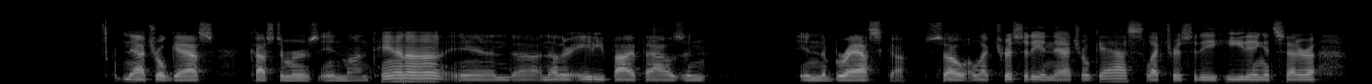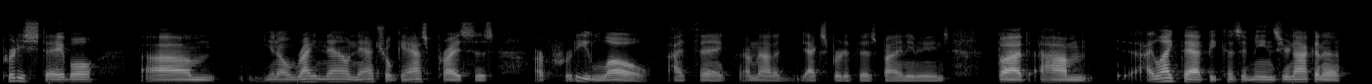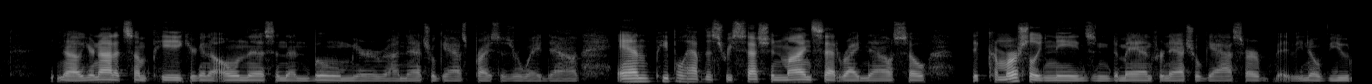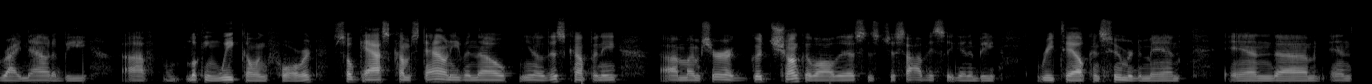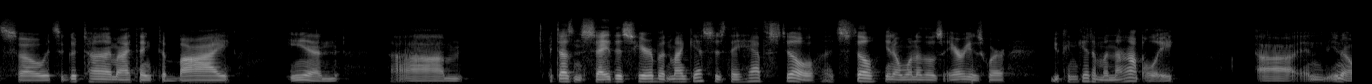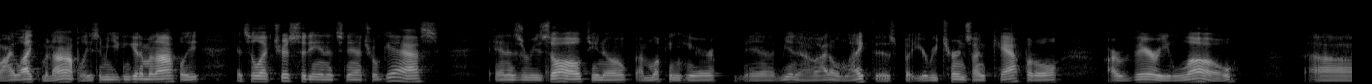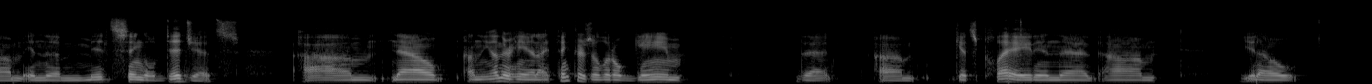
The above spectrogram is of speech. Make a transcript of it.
natural gas customers in Montana and uh, another 85,000 in Nebraska. So electricity and natural gas, electricity, heating, etc., pretty stable. Um, you know, right now, natural gas prices are pretty low, I think. I'm not an expert at this by any means, but um, I like that because it means you're not going to, you know, you're not at some peak, you're going to own this, and then boom, your uh, natural gas prices are way down. And people have this recession mindset right now, so the commercial needs and demand for natural gas are, you know, viewed right now to be uh, looking weak going forward. So gas comes down, even though you know this company. Um, I'm sure a good chunk of all this is just obviously going to be retail consumer demand, and um, and so it's a good time I think to buy in. Um, it doesn't say this here, but my guess is they have still. It's still you know one of those areas where you can get a monopoly uh, and you know I like monopolies. I mean, you can get a monopoly. It's electricity and it's natural gas, and as a result, you know, I'm looking here. You know, I don't like this, but your returns on capital are very low, um, in the mid-single digits. Um, now, on the other hand, I think there's a little game that um, gets played in that, um, you know,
